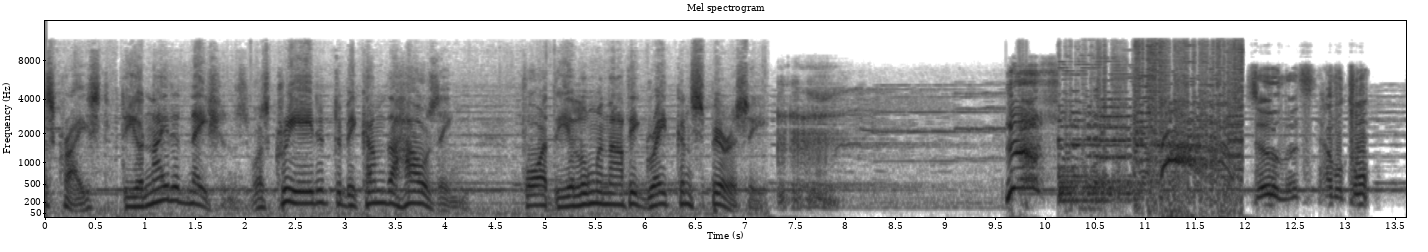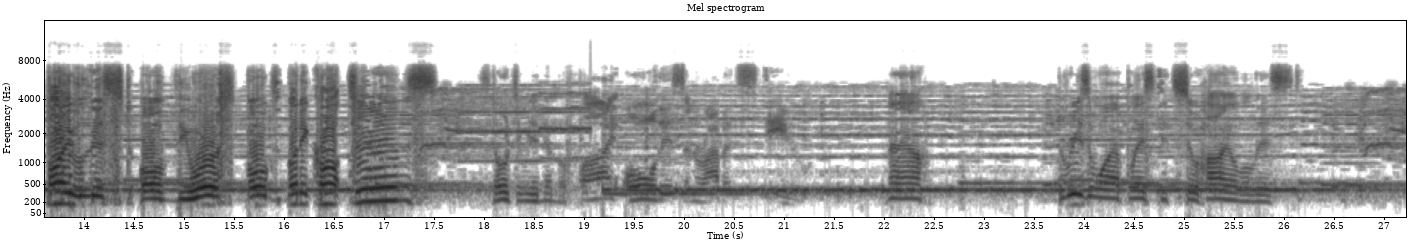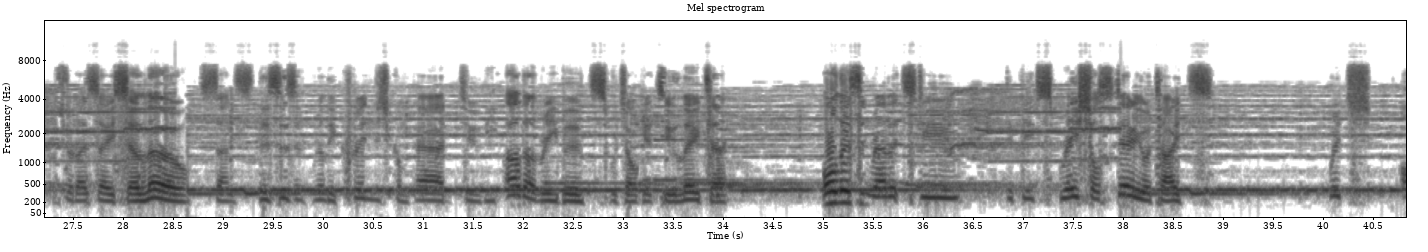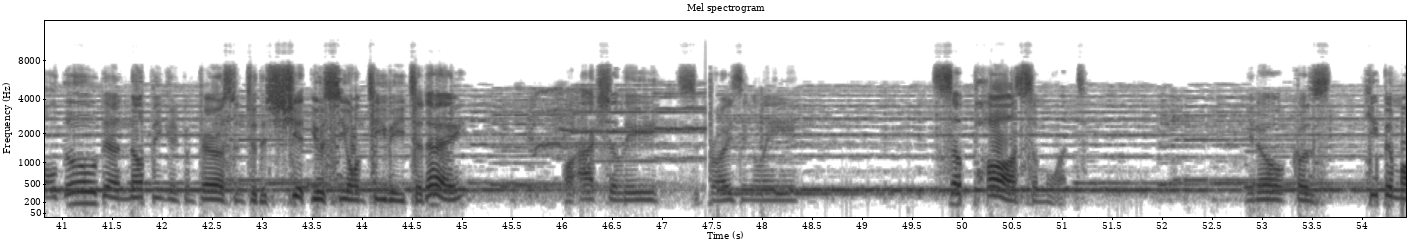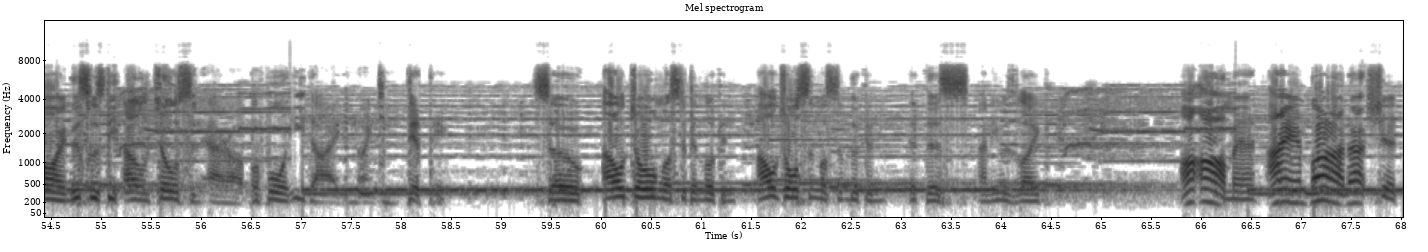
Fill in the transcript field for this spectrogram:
Jesus Christ, the United Nations was created to become the housing for the Illuminati Great Conspiracy. So let's have a top 5 list of the worst Bugs Bunny cartoons. Starting with number 5, All This and Rabbit Stew. Now, the reason why I placed it so high on the list, should I say so low, since this isn't really cringe compared to the other reboots, which I'll get to later. All This and Rabbit Stew depicts racial stereotypes, which although they're nothing in comparison to the shit you see on TV today, are actually surprisingly subpar somewhat. You know, because keep in mind, this was the Al Jolson era before he died in 1950. So Al Joel must have been looking, Al Jolson must have been looking at this, and he was like, uh-uh, man, I ain't buying that shit.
